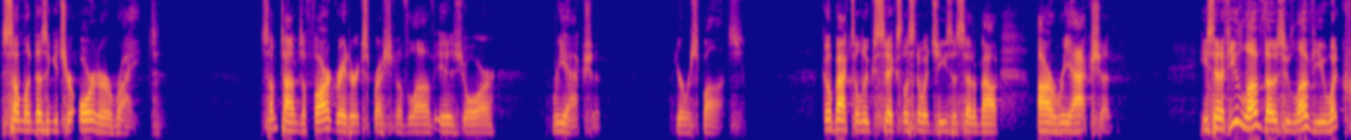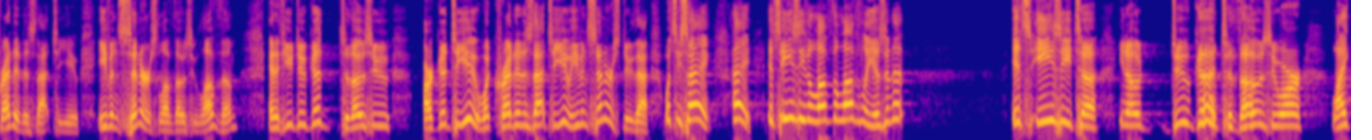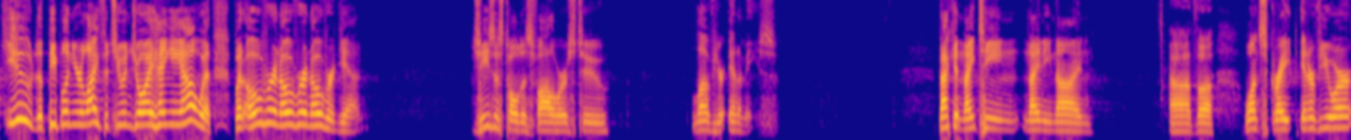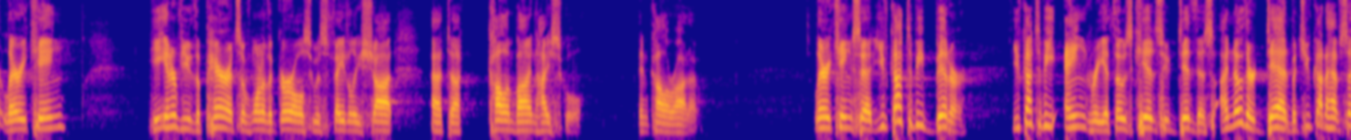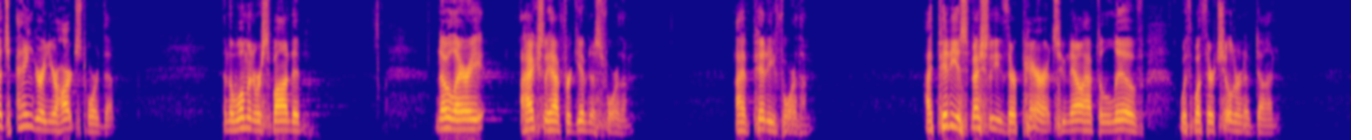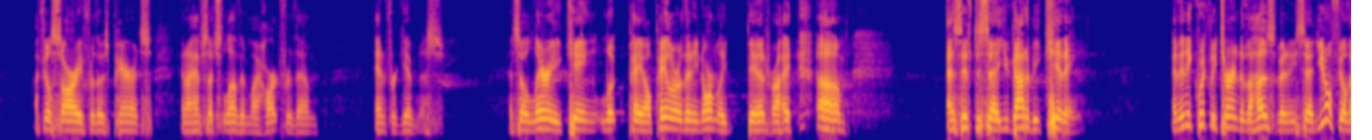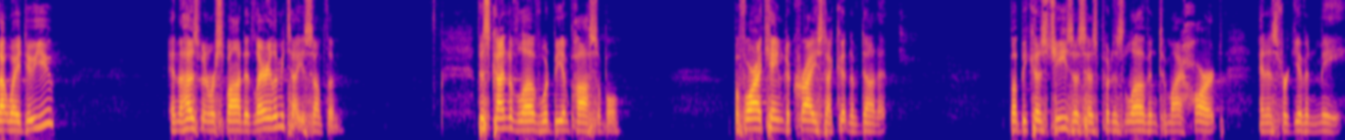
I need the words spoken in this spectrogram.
someone doesn't get your order right. Sometimes a far greater expression of love is your reaction, your response. Go back to Luke 6, listen to what Jesus said about our reaction. He said, If you love those who love you, what credit is that to you? Even sinners love those who love them. And if you do good to those who are good to you, what credit is that to you? Even sinners do that. What's he saying? Hey, it's easy to love the lovely, isn't it? It's easy to, you know, do good to those who are like you, the people in your life that you enjoy hanging out with. But over and over and over again, Jesus told his followers to love your enemies. Back in 1999, uh, the once great interviewer, Larry King, he interviewed the parents of one of the girls who was fatally shot at uh, Columbine High School in Colorado. Larry King said, You've got to be bitter. You've got to be angry at those kids who did this. I know they're dead, but you've got to have such anger in your hearts toward them. And the woman responded, No, Larry, I actually have forgiveness for them. I have pity for them. I pity especially their parents who now have to live with what their children have done. I feel sorry for those parents, and I have such love in my heart for them and forgiveness. And so Larry King looked pale, paler than he normally did, right? Um, as if to say, You got to be kidding. And then he quickly turned to the husband and he said, You don't feel that way, do you? And the husband responded, Larry, let me tell you something. This kind of love would be impossible. Before I came to Christ, I couldn't have done it. But because Jesus has put his love into my heart and has forgiven me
